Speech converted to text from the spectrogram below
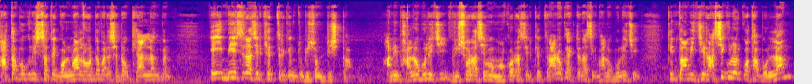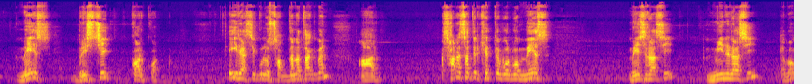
ভাতা ভগ্নির সাথে গন্ডাল হতে পারে, সেটাও খেয়াল রাখবেন। এই মেষ রাশির ক্ষেত্রে কিন্তু ভীষণ ডিস্টার্ব আমি ভালো বলেছি, বৃষ রাশি এবং মকর রাশির ক্ষেত্রে আরও কয়েকটা রাশির ভালো বলেছি। কিন্তু আমি যে রাশিগুলোর কথা বললাম, মেষ, বৃশ্চিক, কর্কট এই রাশিগুলো সাবধানে থাকবেন। আর সাড়ে সাতের ক্ষেত্রে বলব মেষ মেষ রাশি, মীন রাশি এবং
